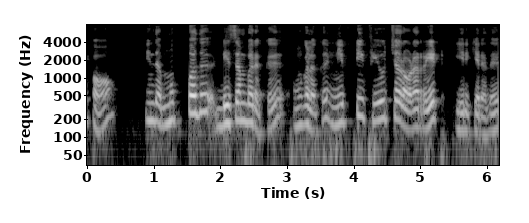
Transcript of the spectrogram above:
இப்போ இந்த முப்பது டிசம்பருக்கு உங்களுக்கு நிஃப்டி ஃபியூச்சரோட ரேட் இருக்கிறது.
